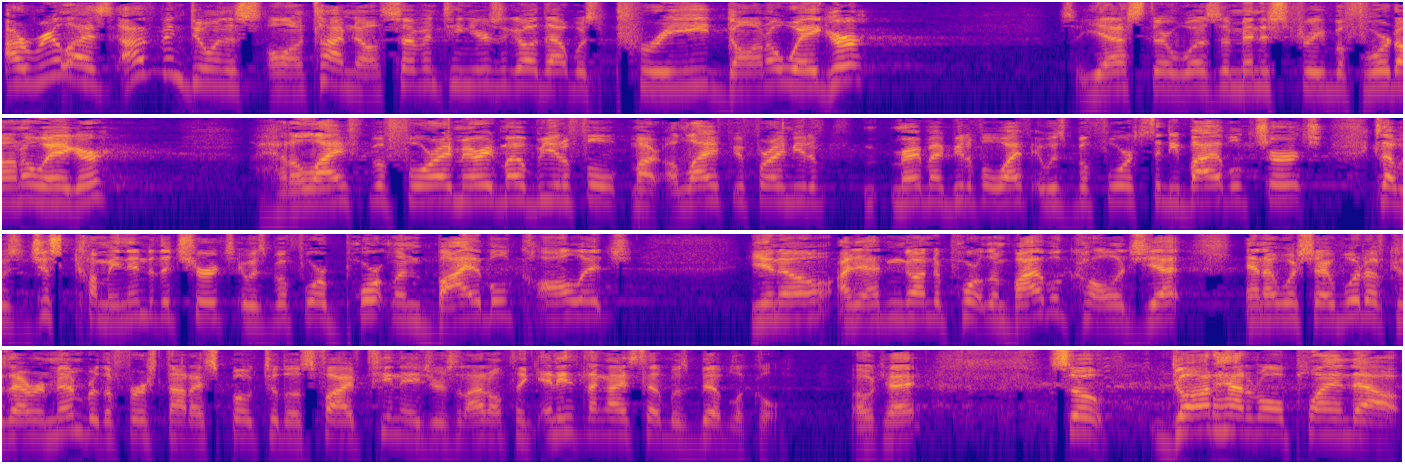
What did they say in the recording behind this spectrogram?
I realized I've been doing this a long time now. 17 years ago, that was pre Donna Wager. So, yes, there was a ministry before Donna Wager. I had a life before I married my beautiful, my, a life before I married my beautiful wife. It was before City Bible Church because I was just coming into the church. It was before Portland Bible College. You know, I hadn't gone to Portland Bible College yet, and I wish I would have because I remember the first night I spoke to those five teenagers, and I don't think anything I said was biblical. Okay? So God had it all planned out.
